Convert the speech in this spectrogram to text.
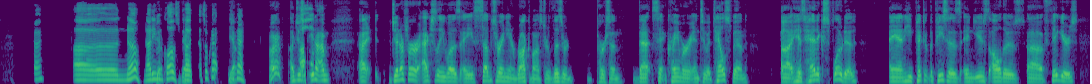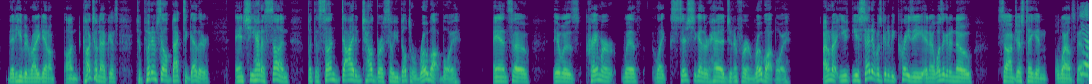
Uh, no, not even close, but that's okay. It's Yeah. Okay. All right. I just, you know, I'm. I, Jennifer actually was a subterranean rock monster lizard person that sent Kramer into a tailspin. Uh, his head exploded, and he picked up the pieces and used all those uh, figures that he'd been writing down on, on cocktail napkins to put himself back together. And she had a son, but the son died in childbirth, so he built a robot boy. And so it was Kramer with like stitched together head, Jennifer and Robot Boy. I don't know. You you said it was going to be crazy, and I wasn't going to know, so I'm just taking a wild stab. Yeah.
